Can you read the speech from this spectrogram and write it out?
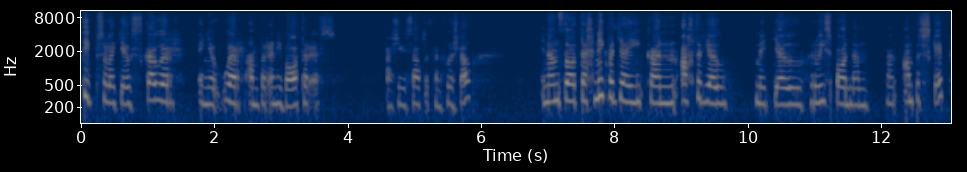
tiep sodat jou skouer en jou oor amper in die water is. As jy jouself dit kan voorstel. En dan is daar tegniek wat jy kan agter jou met jou roeispan dan dan amper skep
